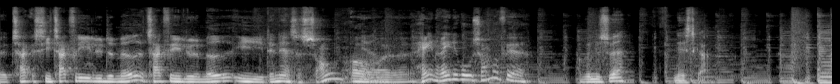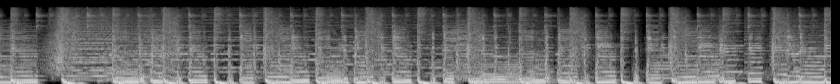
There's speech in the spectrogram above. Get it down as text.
øh, tak, sige tak, fordi I lyttede med, tak, fordi I lyttede med i den her sæson, og Ja. ja. have en rigtig god sommerferie. Og vi lyttes ved næste gang. Thank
